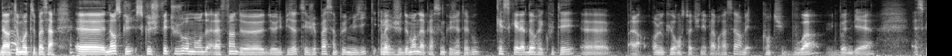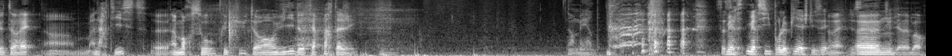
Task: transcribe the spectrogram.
Non, ah. tout le monde, c'est pas ça. Euh, non, ce que, ce que je fais toujours au monde, à la fin de, de l'épisode, c'est que je passe un peu de musique et ouais. je demande à la personne que j'interviewe qu'est-ce qu'elle adore écouter. Alors, en l'occurrence, toi, tu n'es pas brasseur, mais quand tu bois une bonne bière, est-ce que tu aurais un, un artiste, un morceau que tu aurais envie de faire partager? Non, merde. Ça, merci, merci, pour le piège, tu sais. Ouais, je sais euh, tu d'abord.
